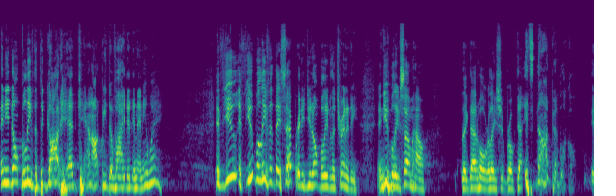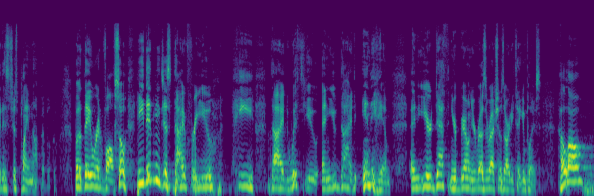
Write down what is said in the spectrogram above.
and you don't believe that the Godhead cannot be divided in any way. If you, if you believe that they separated, you don't believe in the Trinity, and you believe somehow like that whole relationship broke down, it's not biblical. It is just plain not biblical. But they were involved. So he didn't just die for you, he died with you, and you died in him. And your death and your burial and your resurrection has already taken place. Hello?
